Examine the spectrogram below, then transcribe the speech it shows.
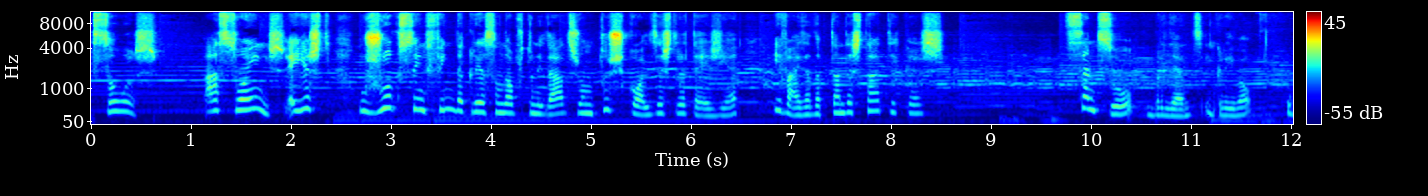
Pessoas. Ações. É este o jogo sem fim da criação de oportunidades onde tu escolhes a estratégia e vais adaptando as táticas. Sun Tzu, brilhante, incrível, o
